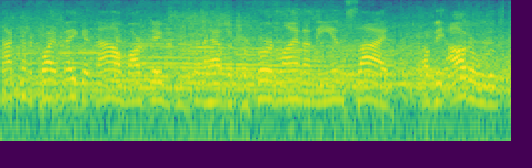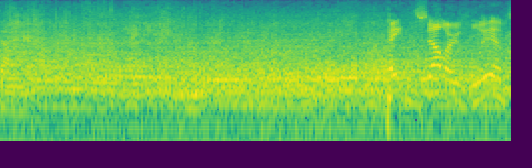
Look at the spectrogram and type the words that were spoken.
not going to quite make it now. Mark Davis is going to have the preferred line on the inside of the outer loop down here. Peyton Sellers lives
